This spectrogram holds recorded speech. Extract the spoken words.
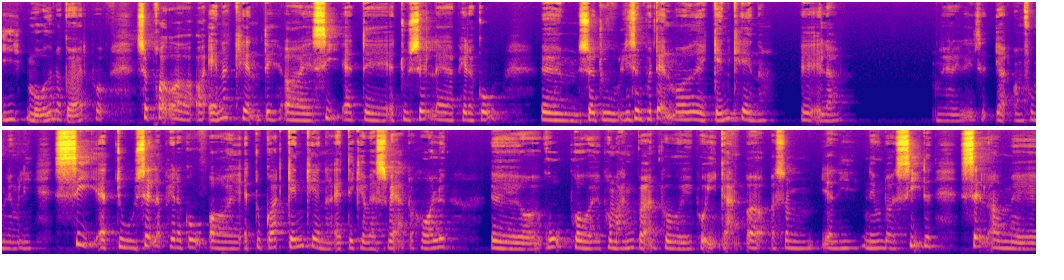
i måden at gøre det på. Så prøv at anerkende det og øh, sige, at, øh, at du selv er pædagog, øhm, så du ligesom på den måde øh, genkender, øh, eller øh, jeg omformulerer mig lige, sig, at du selv er pædagog, og at du godt genkender, at det kan være svært at holde øh, ro på, øh, på mange børn på, øh, på én gang. Og, og som jeg lige nævnte at sige det, selvom, øh,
